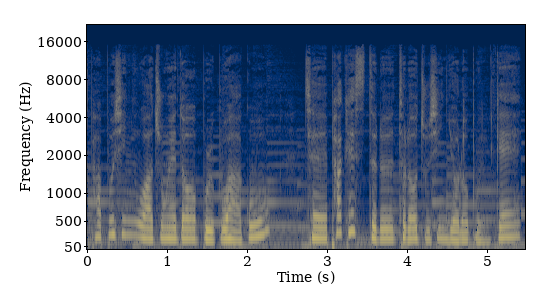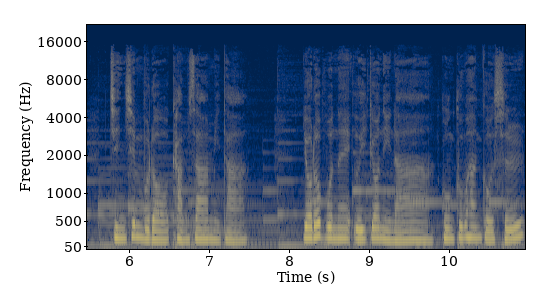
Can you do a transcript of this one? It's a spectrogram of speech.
바쁘신 와중에도 불구하고 제 팟캐스트를 들어주신 여러분께 진심으로 감사합니다. 여러분의 의견이나 궁금한 것을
